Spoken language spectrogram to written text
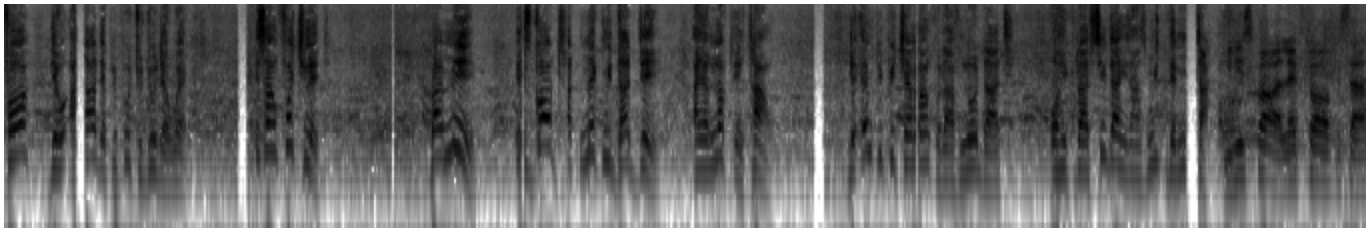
For they will allow the people to do the work. It's unfortunate. By me, it's God that make me that day. I am not in town. The NPP chairman could have known that, or he could have seen that he has met the meter. Municipal electoral officer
